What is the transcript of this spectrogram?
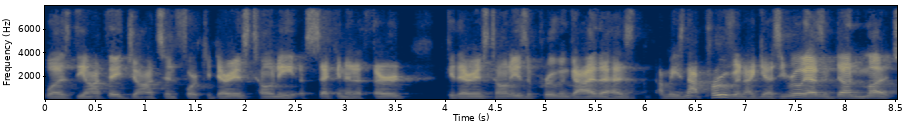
was Diontae Johnson for Kadarius Toney, a second and a third. Kadarius Toney is a proven guy that has, I mean, he's not proven, I guess. He really hasn't done much.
